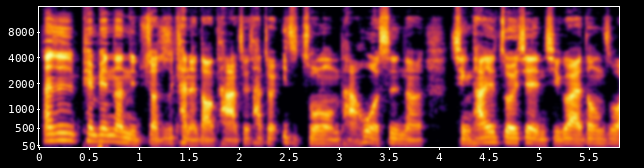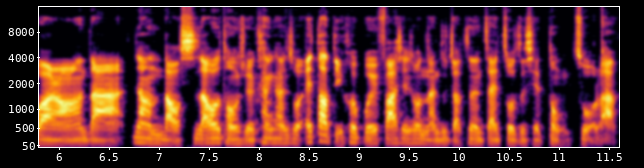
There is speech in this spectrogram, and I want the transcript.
但是偏偏呢，女主角就是看得到他，所以他就一直捉弄他，或者是呢，请他去做一些很奇怪的动作啊，然后让大家让老师啊或同学看看说，哎，到底会不会发现说男主角真的在做这些动作啦？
